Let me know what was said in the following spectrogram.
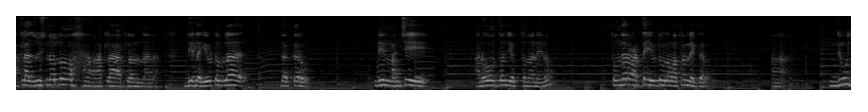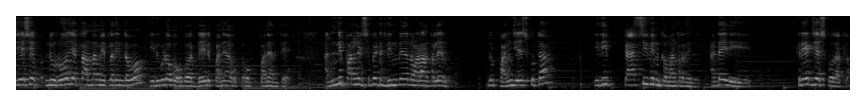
అట్లా చూసిన వాళ్ళు అట్లా అట్లా దీంట్లో యూట్యూబ్లో దక్కరు. నేను మంచి అనుభవంతో చెప్తున్నా నేను. తొందర పడితే యూట్యూబ్లో మాత్రం నెగ్గరు. నువ్వు చేసే నువ్వు రోజు ఎట్లా అన్నం ఎట్లా తింటావో ఇది కూడా ఒక- డైలీ పని ఒక ఒక పని అంతే. అన్ని పనులు ఇడిచిపెట్టి దీని మీద నువ్వు అంటలేను నువ్వు పని చేసుకుంటా ఇది ప్యాసివ్ ఇన్కమ్ అంటారు దీన్ని. అంటే ఇది క్రియేట్ చేసుకోవాలి అట్లా.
